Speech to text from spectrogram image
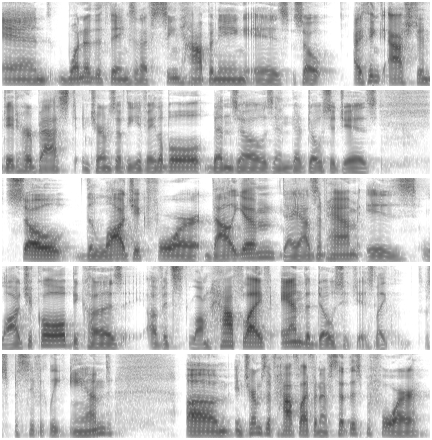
and one of the things that I've seen happening is so I think Ashton did her best in terms of the available benzos and their dosages. So the logic for Valium, diazepam is logical because of its long half life and the dosages, like specifically and. Um, in terms of half life, and I've said this before,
